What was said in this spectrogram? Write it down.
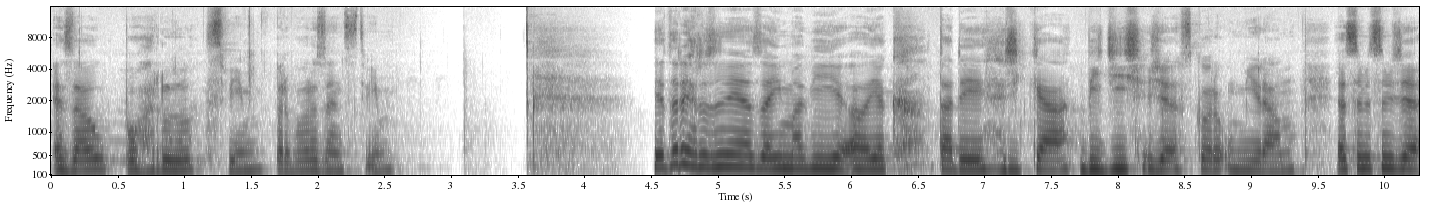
Ezau pohrdl svým prvorozenstvím. Je tady hrozně zajímavý, eh, jak tady říká, vidíš, že skoro umírám. Já si myslím, že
